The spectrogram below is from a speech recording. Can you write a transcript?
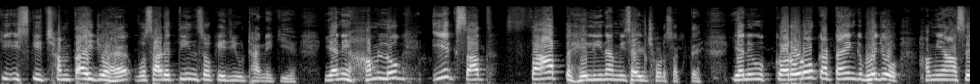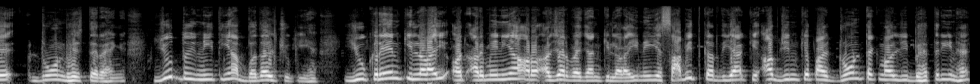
कि इसकी क्षमता ही जो है, वो साढ़े तीन सौ के जी उठाने की है। यानी हम लोग एक साथ सात हेलिना मिसाइल छोड़ सकते हैं। यानी वो करोड़ों का टैंक भेजो, हम यहाँ से ड्रोन भेजते रहेंगे। युद्ध नीतियाँ बदल चुकी हैं। यूक्रेन की लड़ाई और अर्मेनिया और अजरबैजान की लड़ाई ने यह साबित कर दिया कि अब जिनके पास ड्रोन टेक्नोलॉजी बेहतरीन है,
